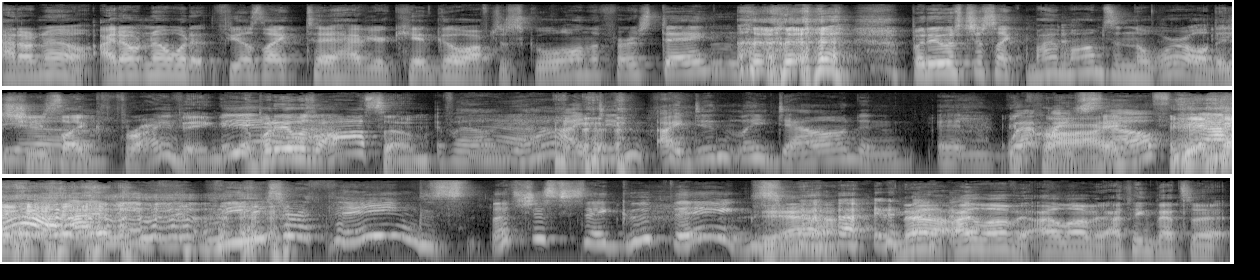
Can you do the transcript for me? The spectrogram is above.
I don't know. I don't know what it feels like to have your kid go off to school on the first day. but it was just like my mom's in the world and she's Mm. Like thriving. Yeah. But it was awesome. Well, Yeah. yeah, I didn't. I didn't lay down and and wet cry? myself. Yeah, I mean, these are things. Let's just say good things. Yeah. No, I love it. I love it. I think that's a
